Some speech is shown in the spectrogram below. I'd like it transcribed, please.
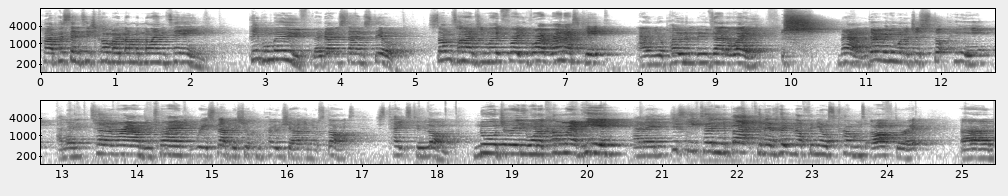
High percentage combo number 19. People move, they don't stand still. Sometimes you might throw your right roundhouse kick and your opponent moves out of the way. Now, you don't really want to just stop here and then turn around and try and re-establish your composure and your stance. It just takes too long. Nor do you really want to come around here and then just keep turning your back and then hope nothing else comes after it. Um,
